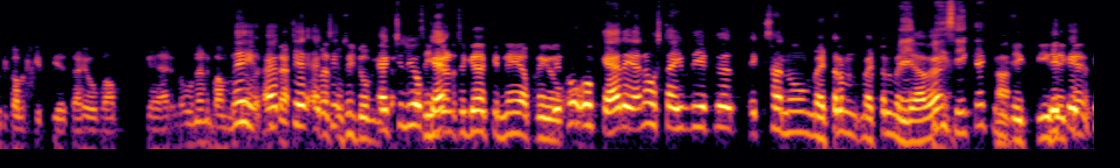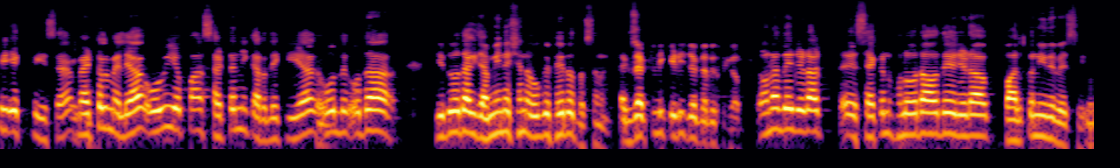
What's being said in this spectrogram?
ਰਿਕਵਰ ਕੀਤੀ ਹੈ ਚਾਹੇ ਉਹ ਬੰਬ ਗੈਰ ਉਹਨਾਂ ਨੇ ਬੰਬ ਨਹੀਂ ਐਕਚੁਅਲੀ ਤੁਸੀਂ ਜੋ ਐਕਚੁਅਲੀ ਉਹ ਸਿੰਗਲ ਸੀਗਾ ਕਿੰਨੇ ਆਪਣੇ ਦੇਖੋ ਉਹ ਕਹਿ ਰਹੇ ਆ ਨਾ ਉਸ ਟਾਈਪ ਦੀ ਇੱਕ ਇੱਕ ਸਾਨੂੰ ਮੈਟਰ ਮੈਟਲ ਮਿਲਿਆ ਵਾ। ਪੀਸ ਇੱਕ ਹੈ। ਇੱਕ ਪੀਸ ਇੱਕ ਪੀਸ ਹੈ। ਮੈਟਲ ਮਿਲਿਆ ਉਹ ਵੀ ਆਪਾਂ ਸੈਟ ਨਹੀਂ ਕਰਦੇ ਕੀ ਆ। ਉਹ ਉਹਦਾ ਜਦੋਂ ਉਹਦਾ ਐਗਜ਼ਾਮੀਨੇਸ਼ਨ ਹੋਊਗੀ ਫਿਰ ਉਹ ਦੱਸਣਗੇ। ਐਗਜ਼ੈਕਟਲੀ ਕਿਹੜੀ ਜਗ੍ਹਾ ਤੇ ਸੀਗਾ? ਉਹਨਾਂ ਦੇ ਜਿਹੜਾ ਸੈਕੰਡ ਫਲੋਰ ਆ ਉਹਦੇ ਜਿਹੜਾ ਬਾਲਕਨੀ ਦੇ ਵਿੱਚ ਸੀ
